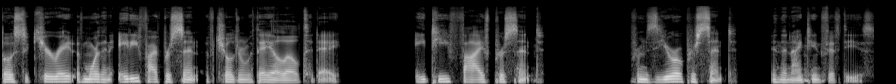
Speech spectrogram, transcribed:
boast a cure rate of more than 85% of children with ALL today. 85% from 0% in the 1950s.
